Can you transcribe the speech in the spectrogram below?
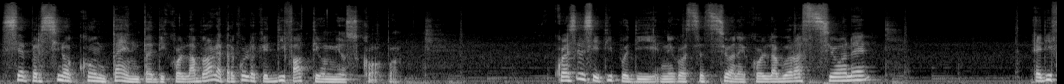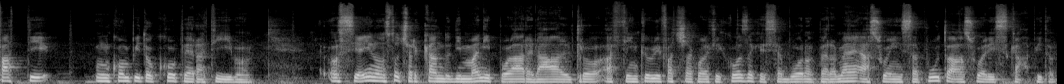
sia persino contenta di collaborare per quello che di fatto è un mio scopo qualsiasi tipo di negoziazione e collaborazione è di fatti un compito cooperativo. Ossia, io non sto cercando di manipolare l'altro affinché lui faccia qualche cosa che sia buono per me a sua insaputa a suo riscapito.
